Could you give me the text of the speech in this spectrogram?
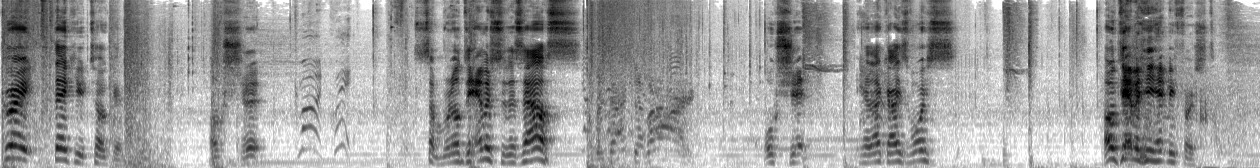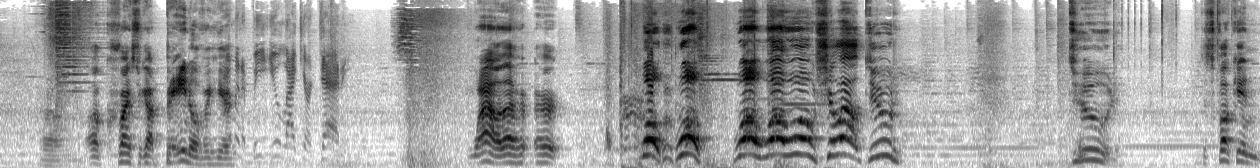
great! Thank you, token. Oh shit. Come on, quick. Some real damage to this house. Oh shit. Hear that guy's voice? Oh damn it, he hit me first. Oh, oh Christ, we got Bane over I'm here. gonna beat you like your daddy. Wow, that hurt. hurt. Whoa, whoa, whoa, whoa, whoa! Chill out, dude. Dude, this fucking.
